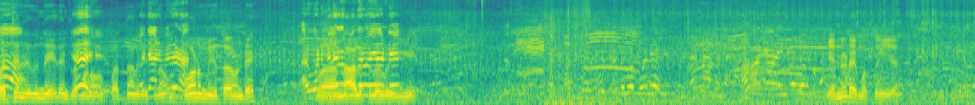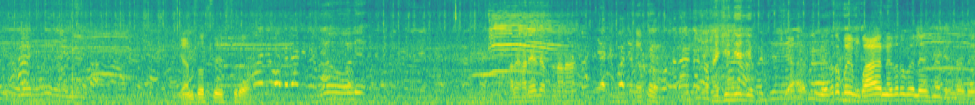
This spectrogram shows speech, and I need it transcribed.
పద్దెనిమిది ఉన్నాయి. దాంట్లో మనం పద్నాలుగు ఇచ్చినాం బోనం మిగతా ఉండే. నాలుగు పిల్లలు ఇవి ఎన్నుడే మొత్తం ఇక ఎంత వస్తే ఇస్తురా? పదహారు ఏళ్ళు చెప్తున్నానా చెప్పు పద్దెనిమిది ఏళ్ళు చెప్పు నిద్రపోయి బాగా నిద్రపోయి లేచినట్టుండదు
